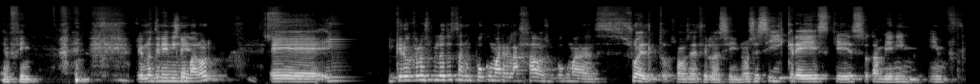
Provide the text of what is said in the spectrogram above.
en fin, que no tienen ningún Sí. valor. Eh, y, y creo que los pilotos están un poco más relajados, un poco más sueltos, vamos a decirlo así. No sé si creéis que eso también in- inf-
